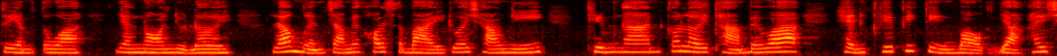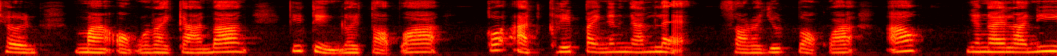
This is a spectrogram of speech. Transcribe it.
เตรียมตัว ยังนอนอยู่เลย แล้วเหมือนจะไม่ค่อยสบายด้วยเช้านี้ ทีมงานก็เลยถามไปว่า เห็นคลิปพี่ติ่งบอกอยากให้เชิญมาออกรายการบ้าง พี่ติ่งเลยตอบว่า ก็อัดคลิปไปงั้นๆแหละ สรยุทธ์บอกว่า เอ้า ยังไงล่ะนี่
